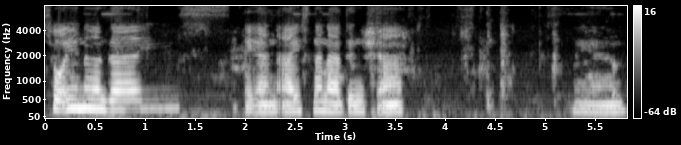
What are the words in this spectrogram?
So, ayun na nga guys. Ayan, ayos na natin siya. Ayan.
